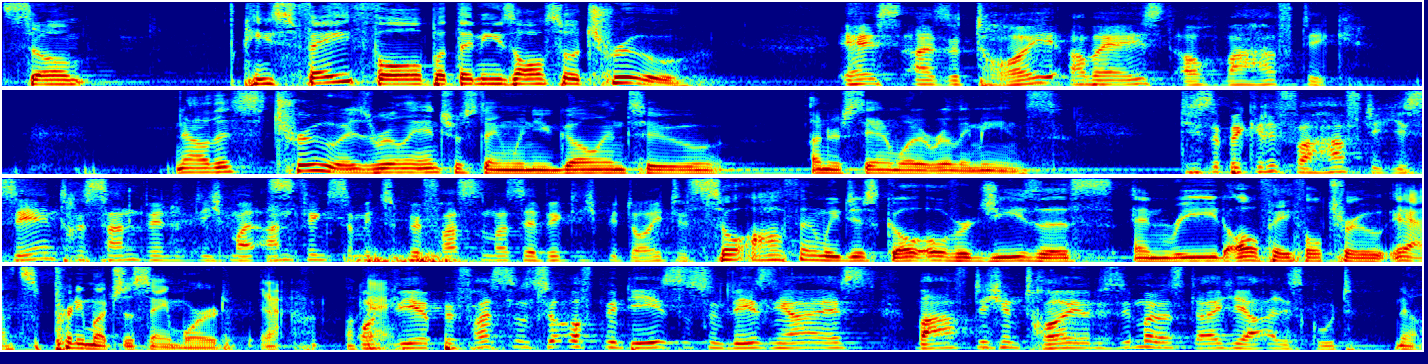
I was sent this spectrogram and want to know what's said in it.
So he's faithful, but then he's also true. Er ist also treu, aber er ist auch wahrhaftig. Now, this true is really interesting when you go into understand what it really means. Dieser Begriff wahrhaftig ist sehr interessant, wenn du dich mal anfängst damit zu befassen, was er wirklich bedeutet. So often we just go over Jesus and read, oh, faithful, true. Yeah, it's pretty much the same word. Yeah. Okay. Und wir befassen uns so oft mit Jesus und lesen, ja, er ist wahrhaftig und treu und es ist immer das Gleiche, ja, alles gut. No,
